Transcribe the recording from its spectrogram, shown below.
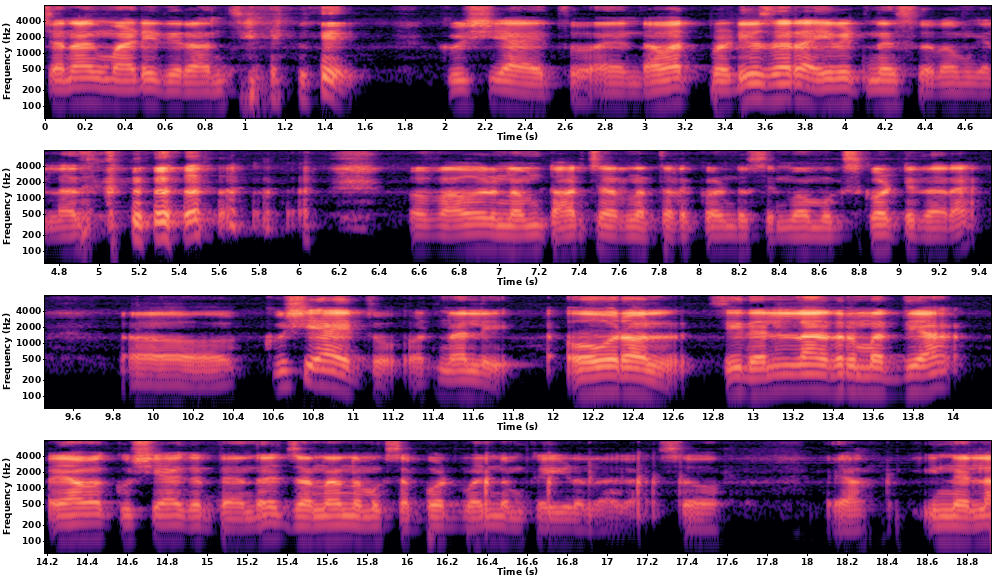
ಚೆನ್ನಾಗಿ ಮಾಡಿದ್ದೀರಾ ಅಂತೇಳಿ ಖುಷಿ ಆಯಿತು. ಆ್ಯಂಡ್ ಅವತ್ತು ಪ್ರೊಡ್ಯೂಸರ್ ಐ ವಿಟ್ನೆಸ್ ನಮಗೆಲ್ಲದಕ್ಕೂ. ಪಾಪ ಅವರು ನಮ್ಮ ಟಾರ್ಚರ್ನ ತಡ್ಕೊಂಡು ಸಿನಿಮಾ ಮುಗಿಸ್ಕೊಟ್ಟಿದ್ದಾರೆ. ಆ, ಖುಷಿ ಆಯಿತು ಒಟ್ಟಿನಲ್ಲಿ ಓವರ್ ಆಲ್ ಇದೆಲ್ಲದ್ರ ಮಧ್ಯ ಯಾವಾಗ ಖುಷಿ ಆಗುತ್ತೆ ಅಂದರೆ ಜನ ನಮಗೆ ಸಪೋರ್ಟ್ ಮಾಡಿ ನಮ್ಮ ಕೈ ಹಿಡಿದಾಗ. ಸೊ ಯಾ ಇನ್ನೆಲ್ಲ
